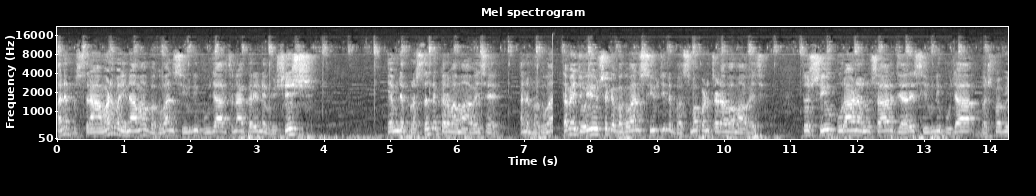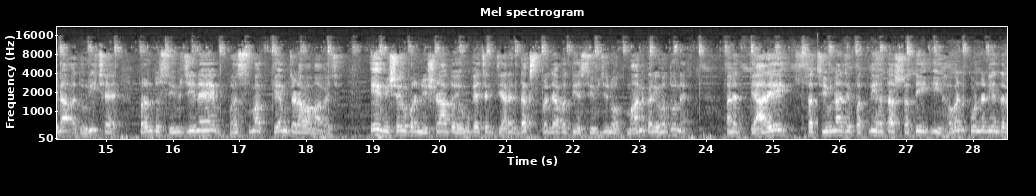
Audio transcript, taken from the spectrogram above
અને શ્રાવણ મહિનામાં ભગવાન શિવની પૂજા અર્ચના કરીને વિશેષ એમને પ્રસન્ન કરવામાં આવે છે. અને ભગવાન, તમે જોયું છે કે ભગવાન શિવજીને ભસ્મ પણ ચડાવવામાં આવે છે. તો શિવ પુરાણ અનુસાર જ્યારે શિવની પૂજા ભસ્મ વિના અધૂરી છે, પરંતુ શિવજીને ભસ્મ કેમ ચડાવવામાં આવે છે? એ વિષય ઉપર નિષ્ણાતો એવું કહે છે કે જ્યારે દક્ષ પ્રજાપતિએ શિવજીનું અપમાન કર્યું હતું ને, અને ત્યારે શિવના જે પત્ની હતા સતી એ હવન કુંડની અંદર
